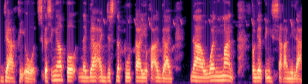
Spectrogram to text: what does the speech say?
Jackie Oats. Kasi nga po, nag adjust na po tayo kaagad na one month pagdating sa kanila.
